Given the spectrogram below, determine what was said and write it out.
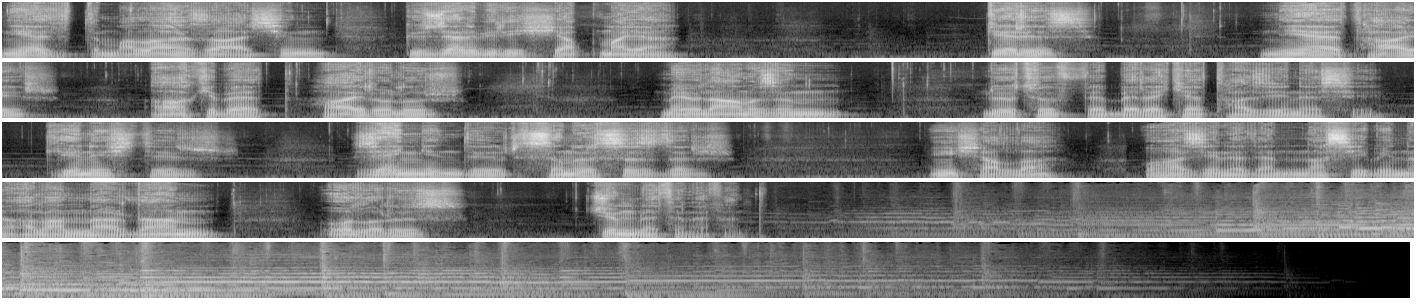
Niyet ettim Allah rızası için güzel bir iş yapmaya. Deriz. Niyet hayır, akibet hayır olur. Mevlamızın lütuf ve bereket hazinesi geniştir, zengindir, sınırsızdır. İnşallah o hazineden nasibini alanlardan oluruz cümleten efendim.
